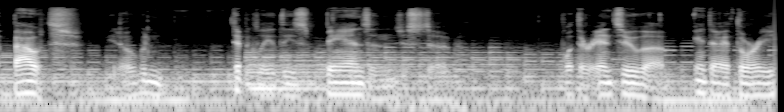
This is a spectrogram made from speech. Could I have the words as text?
about, you know, when typically these bands and just uh, what they're into, uh, anti-authority.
